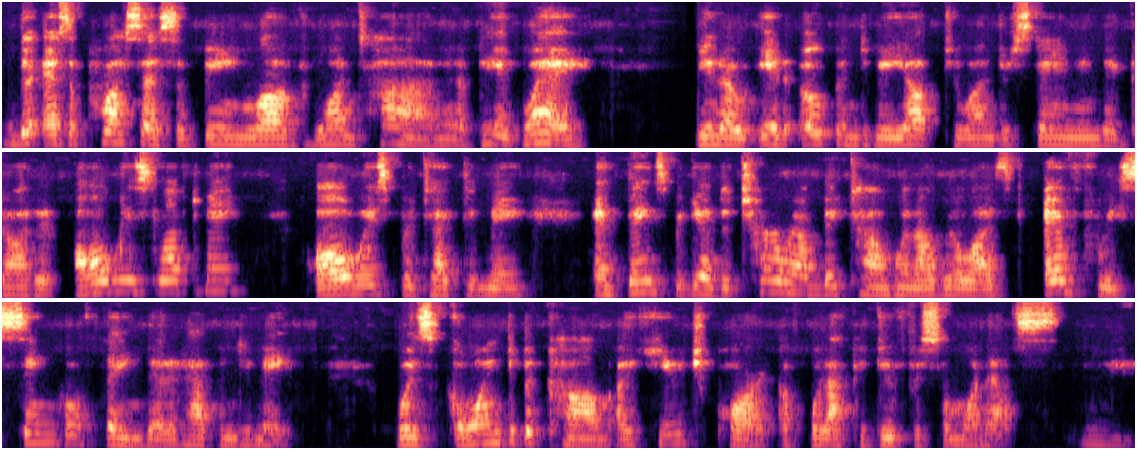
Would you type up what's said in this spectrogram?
the, as a process of being loved one time in a big way, you know, it opened me up to understanding that God had always loved me, always protected me. And things began to turn around big time when I realized every single thing that had happened to me was going to become a huge part of what I could do for someone else. Mm.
